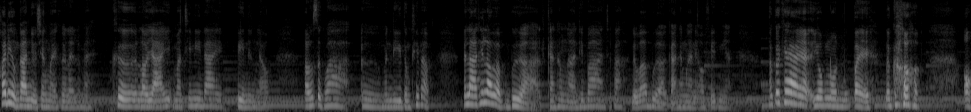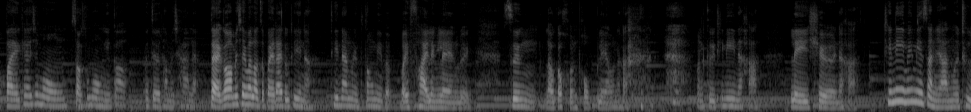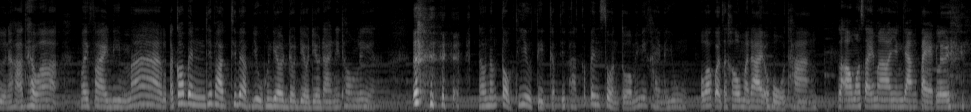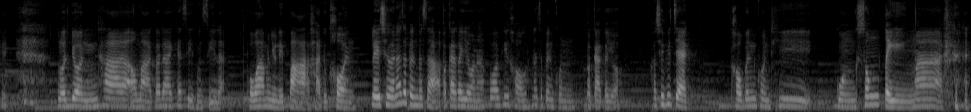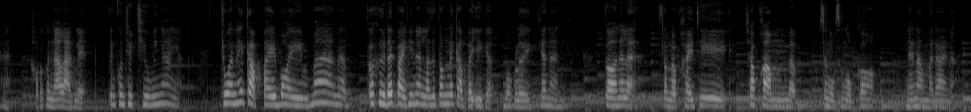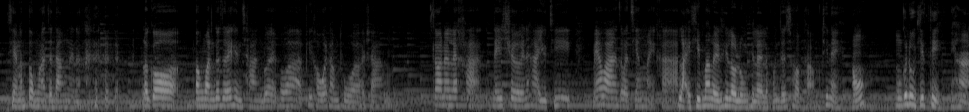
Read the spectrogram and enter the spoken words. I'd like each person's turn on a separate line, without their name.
ข้อดีของการอยู่เชียงใหม่คืออะไรรู้ไหมคือเราย้ายมาที่นี่ได้ปีหนึ่งแล้ว เรารู้สึกว่าเออมันดีตรงที่แบบเวลาที่เราแบบเบื่อการทำงานที่บ้านใช่ปะหรือว่าเบื่อการทำงานในออฟฟิศเนี่ยแล้วก็แค่ยกโน้ตบุ๊กไป แล้วก็ออกไปแค่ชั่วโมงสองชั่วโมงนี้ก็ไปเจอธรรมชาติแหละแต่ก็ไม่ใช่ว่าเราจะไปได้ทุกที่นะ ที่นั่นมันต้องมีแบบ Wi-Fi แรงๆเลย ซึ่งเราก็ค้นพบแล้วนะคะ มันคือที่นี่นะคะเลเชอร์นะคะ ที่นี่ไม่มีสัญญาณมือถือนะคะ แต่ว่า Wi-Fi ดีมาก แล้วก็เป็นที่พักที่แบบอยู่คนเดียวเดียวเดียวดายในท้องเล่แล้วน้ำตกที่อยู่ติดกับที่พักก็เป็นส่วนตัวไม่มีใครมายุ่ง เพราะว่ากว่าจะเข้ามาได้โอ้โหทาง เราเอามอไซค์มายังยางแตกเลย รถยนต์ถ้าเอามาก็ได้แค่4ี่คูณสแหละ เพราะว่ามันอยู่ในป่าค่ะทุกคน เลเชอร์น่าจะเป็นภาษาปากากยอนะ เพราะว่าพี่เขาน่าจะเป็นคนปากากยอเขาชื่อพี่แจ็คเขาเป็นคนที่ กวงส่งเตงมาก เขาเป็นคนน่ารักเลยเป็นคนชิวๆง่ายๆอะ ชวนให้กลับไปบ่อยมากแบบ ก็คือได้ไปที่นั่นเราจะต้องได้กลับไปอีกอะ บอกเลยแค่นั้น ก็นั่นแหละสำหรับใครที่ชอบความแบบสงบสงบๆก็แนะนำมาได้นะ เสียงน้ำตกมันอาจจะดังหน่อยนะ แล้วก็บางวันก็จะได้เห็นช้างด้วย เพราะว่าพี่เขาก็ทำทัวร์ช้างก็นั่นแหละค่ะ ในเชอร์นะคะ อยู่ที่แม่วางจังหวัดเชียงใหม่ค่ะ หลายคลิปมากเลยที่เราลงทีไรแล้วคนจะชอบถามที่ไหน เอ้า มึงก็ดูคลิปสิไอ้ห่า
